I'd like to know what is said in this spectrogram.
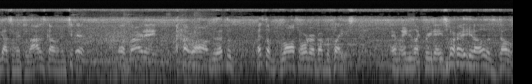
We got some enchiladas coming shit. Oh, Friday. raw, dude. That's the, that's the rawest order I've ever placed. And waited like three days for it, you know? That's dope.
